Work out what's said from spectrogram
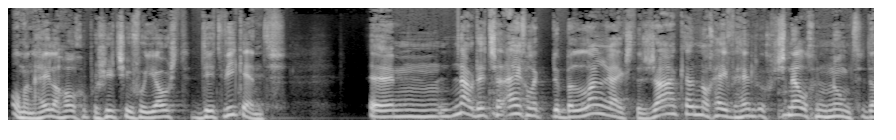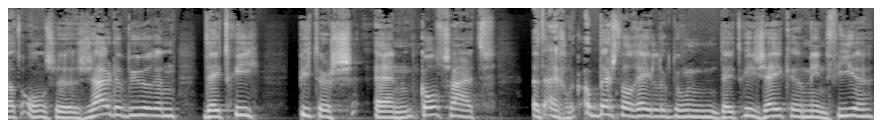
om een hele hoge positie voor Joost dit weekend. Um, nou, dit zijn eigenlijk de belangrijkste zaken. Nog even heel snel genoemd dat onze zuidenburen... D3 Pieters en Kolsaert het eigenlijk ook best wel redelijk doen. D3 zeker, min 4.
